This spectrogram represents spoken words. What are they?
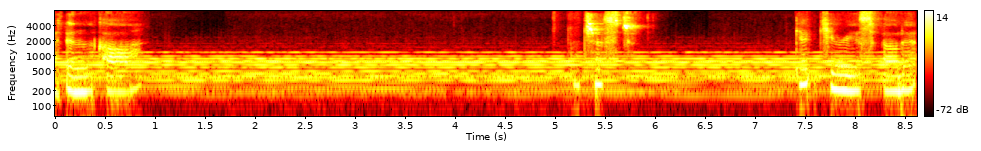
within the ka. Just get curious about it.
